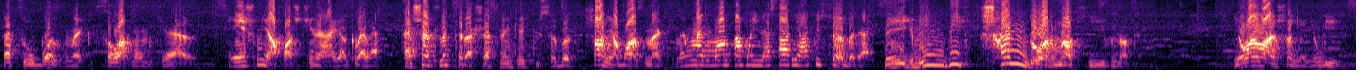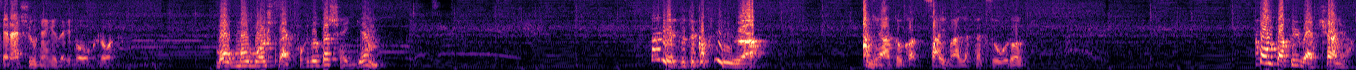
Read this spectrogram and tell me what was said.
Fecó, bazd meg, szarnom kell. És mi a fasz csináljak vele? Esetleg kereshetnénk egy küszöböt. Sanya, bazd meg, nem megmondtam, hogy ne szarjál küszöbre. Még mindig Sándornak hívnak. Jól van, Sanya, nyugi, keresünk neked egy bokról. Mo- mo- most megfogtad a seggem? Elértetek a fülre! Anyátokat, szállj már le Fecóról. Hol a füvet, Sanya?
